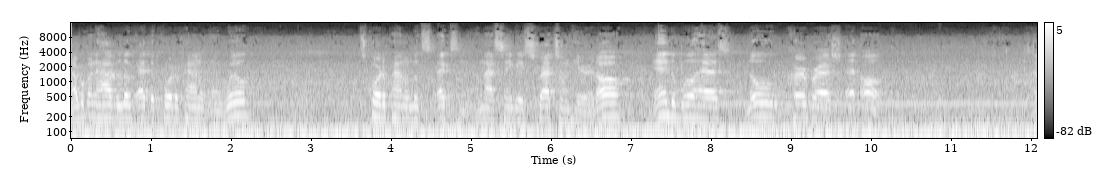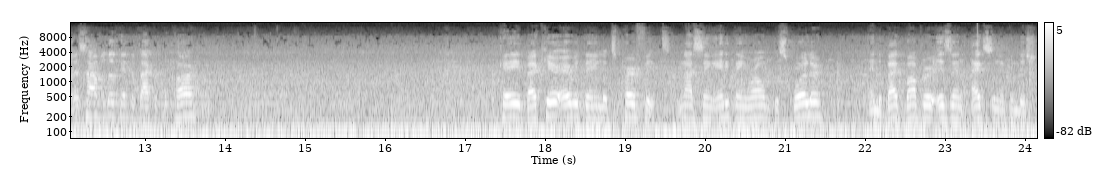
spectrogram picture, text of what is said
Now we're gonna have a look at the quarter panel and wheel. Quarter panel looks excellent. I'm not seeing a scratch on here at all. And the wheel has no curb rash at all. Now let's have a look at the back of the car. Okay, back here everything looks perfect. I'm not seeing anything wrong with the spoiler and the back bumper is in excellent condition.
